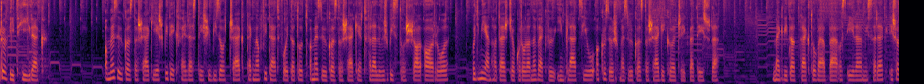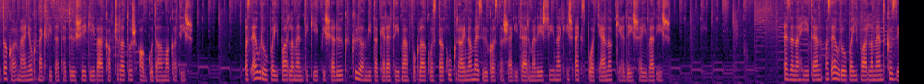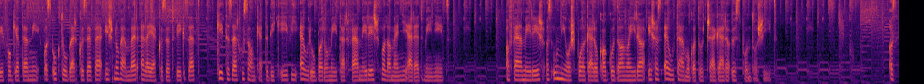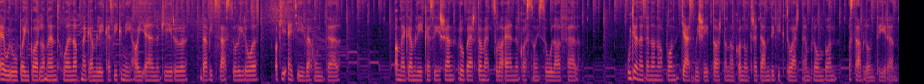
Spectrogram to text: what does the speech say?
Rövid hírek. A Mezőgazdasági és Vidékfejlesztési Bizottság tegnap vitát folytatott a mezőgazdaságért felelős biztossal arról, hogy milyen hatást gyakorol a növekvő infláció a közös mezőgazdasági költségvetésre. Megvitatták továbbá az élelmiszerek és a takarmányok megfizethetőségével kapcsolatos aggodalmakat is. Az európai parlamenti képviselők külön vita keretében foglalkoztak Ukrajna mezőgazdasági termelésének és exportjának kérdéseivel is. Ezen a héten az Európai Parlament közzé fogja tenni az október közepe és november eleje között végzett 2022. évi Euróbarométer felmérés valamennyi eredményét. A felmérés az uniós polgárok aggodalmaira és az EU támogatottságára összpontosít. Az Európai Parlament holnap megemlékezik néhai elnökéről, David Sassoliról, aki egy éve hunyt el. A megemlékezésen Roberta Metzola elnökasszony szólal fel. Ugyanezen a napon gyászmisét tartanak a Notre Dame de Victoire templomban, a Sablon téren.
